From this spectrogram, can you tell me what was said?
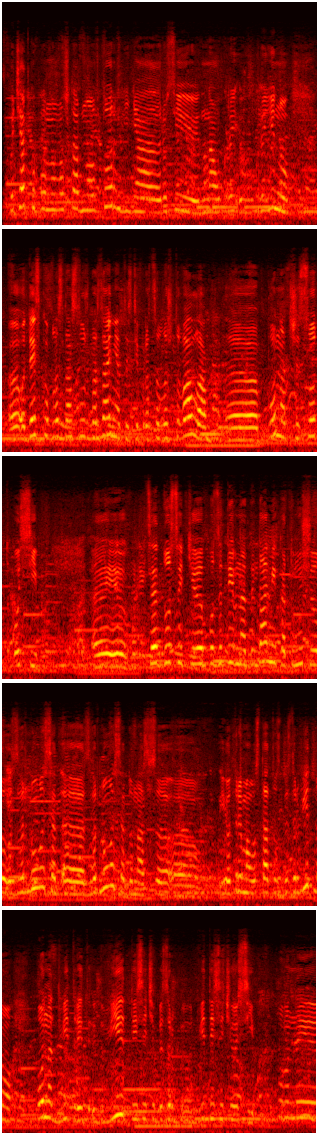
З початку повномасштабного вторгнення Росії на Україну е, Одеська обласна служба зайнятості працевлаштувала е, понад 600 осіб. Е, Це досить позитивна динаміка, тому що звернулося, звернулося до нас і отримало статус безробітного понад 2 тисячі, безроб- 2 тисячі осіб. Вони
